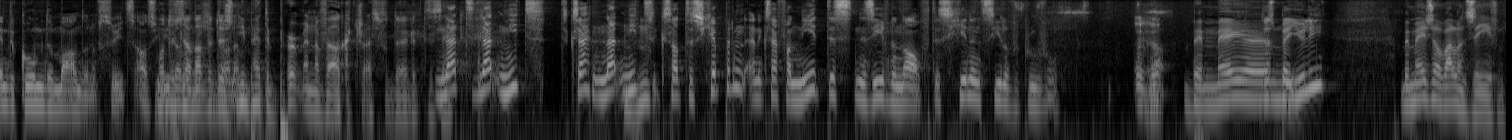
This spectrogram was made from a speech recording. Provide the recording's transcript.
in de komende maanden of zoiets. Als Maar dus dat het dus niet met de Birdman of Alcatraz, voor duidelijk te zijn. Net, net niet. Ik zeg net niet. Mhm. Ik zat te schipperen en ik zeg van nee, het is een 7,5. Het is geen seal of approval. Ja. Bij mij... eh, Dus bij jullie? Bij mij is dat wel een 7.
